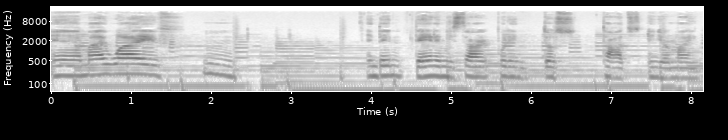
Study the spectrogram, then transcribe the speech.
And my wife, hmm. And then the enemy start putting those thoughts in your mind.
